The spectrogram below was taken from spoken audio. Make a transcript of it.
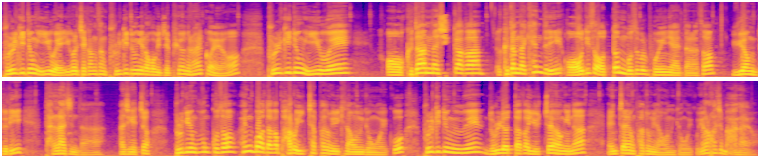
불기둥 이후에 이걸 제가 항상 불기둥이라고 이제 표현을 할 거예요. 불기둥 이후에 어, 그 다음날 시가가, 그 다음날 캔들이 어디서 어떤 모습을 보이냐에 따라서 유형들이 달라진다. 아시겠죠? 불기둥 품고서 횡보하다가 바로 2차 파동 이렇게 나오는 경우가 있고, 불기둥 이후에 눌렸다가 U자형이나 N자형 파동이 나오는 경우가 있고, 여러 가지 많아요.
